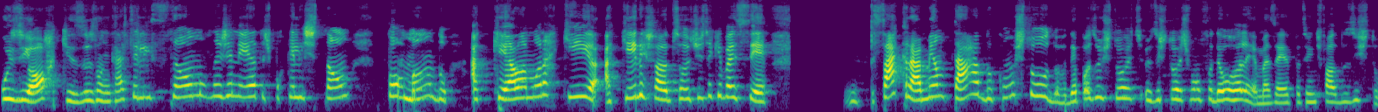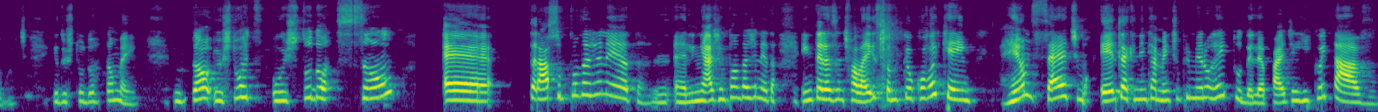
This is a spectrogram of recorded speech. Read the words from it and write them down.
os Yorks, os Lancaster, eles são montagenetas, porque eles estão formando aquela monarquia, aquele Estado absolutista que vai ser sacramentado com o Studor. Depois os Stuart, os Stuart vão foder o rolê, mas aí depois a gente fala dos Stuart e do Studor também. Então, os Stuart, os Studor são é, traço plantageneta, é, linhagem plantageneta. É interessante falar isso, tanto que eu coloquei. Henry VII, ele é tecnicamente o primeiro rei tudo, ele é pai de Henrique VIII.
